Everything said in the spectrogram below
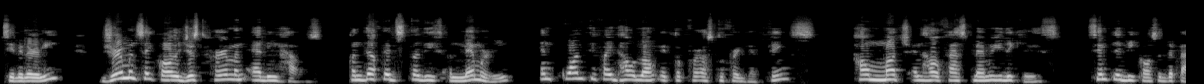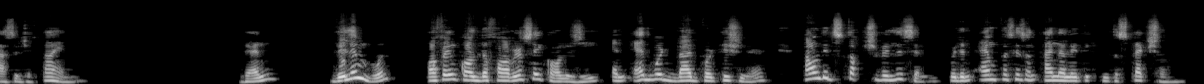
Similarly, German psychologist Hermann Ebbinghaus conducted studies on memory and quantified how long it took for us to forget things, how much and how fast memory decays, simply because of the passage of time. Then, Wilhelm Wundt, often called the father of psychology, and Edward Bradford Titchener founded structuralism with an emphasis on analytic introspection,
